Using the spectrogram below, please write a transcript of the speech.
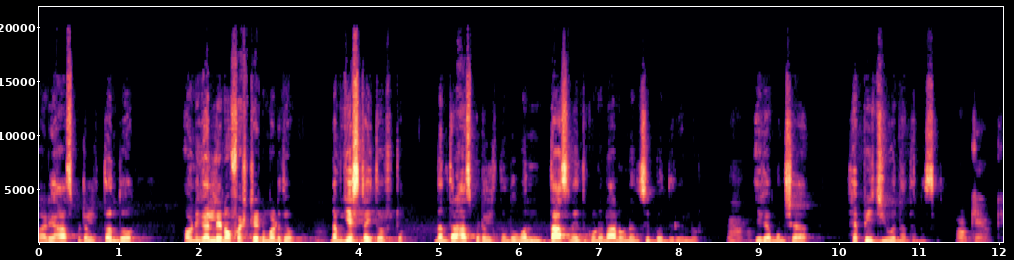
ಮಾಡಿ ಹಾಸ್ಪಿಟಲ್ಗೆ ತಂದು ಅವನಿಗೆ ಅಲ್ಲೇ ನಾವು ಫಸ್ಟ್ ಏಡ್ ಮಾಡಿದೆವು. ನಮ್ಗೆ ಎಷ್ಟಾಯಿತು ಅಷ್ಟು? ನಂತರ ಹಾಸ್ಪಿಟಲ್ಗೆ ತಂದು ಒಂದು ತಾಸು ನಿಂತ್ಕೊಂಡು ನಾನು ನನ್ನ ಸಿಬ್ಬಂದಿರು ಎಲ್ಲರೂ. ಈಗ ಮನುಷ್ಯ ಹ್ಯಾಪಿ ಜೀವನ ಅದನ್ನು ಸರ್. ಓಕೆ ಓಕೆ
